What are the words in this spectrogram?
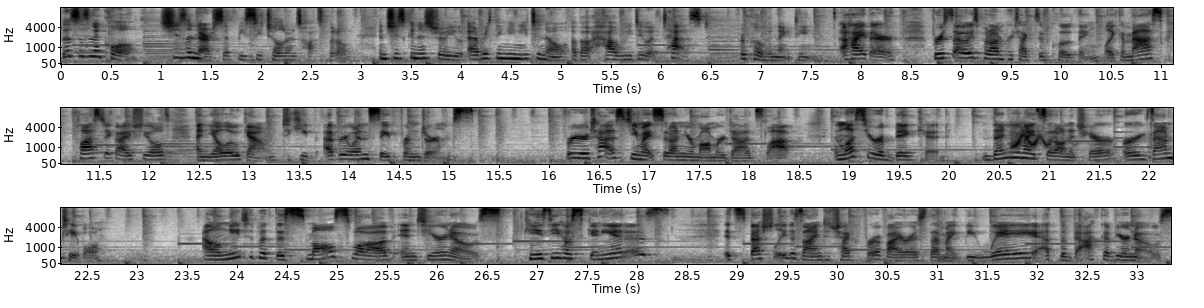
This is Nicole. She's a nurse at BC Children's Hospital, and she's going to show you everything you need to know about how we do a test for COVID-19. Hi there. First, I always put on protective clothing, like a mask, plastic eye shield, and yellow gown to keep everyone safe from germs. For your test, you might sit on your mom or dad's lap, unless you're a big kid. Then you might sit on a chair or exam table. I'll need to put this small swab into your nose. Can you see how skinny it is? It's specially designed to check for a virus that might be way at the back of your nose.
